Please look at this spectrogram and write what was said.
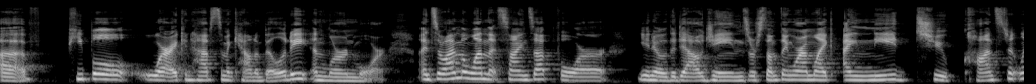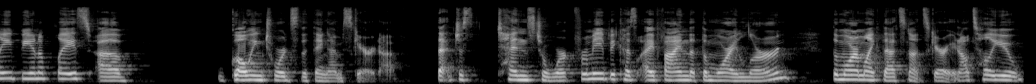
of people where I can have some accountability and learn more. And so I'm the one that signs up for you know, the Dow Jones or something where I'm like, I need to constantly be in a place of going towards the thing I'm scared of. That just tends to work for me because I find that the more I learn, the more I'm like, that's not scary. And I'll tell you,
